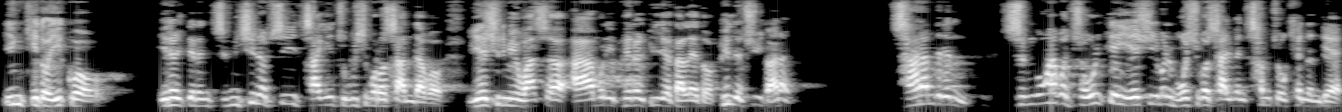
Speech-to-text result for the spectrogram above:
인기도 있고 이럴 때는 정신없이 자기 중심으로 산다고 예수님이 와서 아무리 배를 빌려달래도 빌려주지도 않아요. 사람들은 성공하고 좋을 때 예수님을 모시고 살면 참 좋겠는데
